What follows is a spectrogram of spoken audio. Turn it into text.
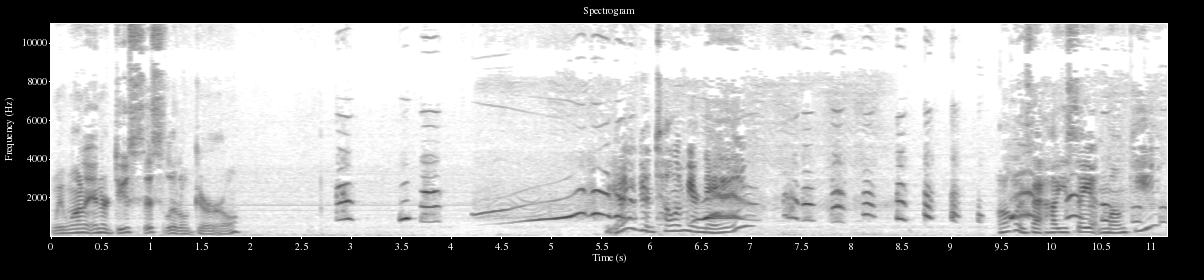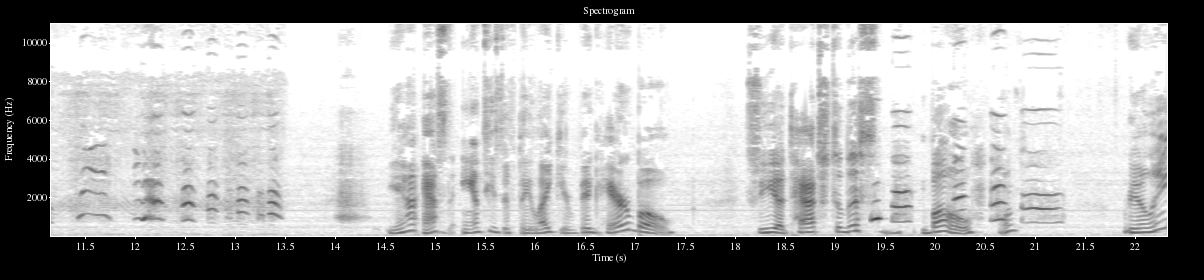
we want to introduce this little girl. Yeah, you're going to tell him your name? Oh, is that how you say it monkey? Yeah, ask the aunties if they like your big hair bow. See, attached to this bow. What? Really?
